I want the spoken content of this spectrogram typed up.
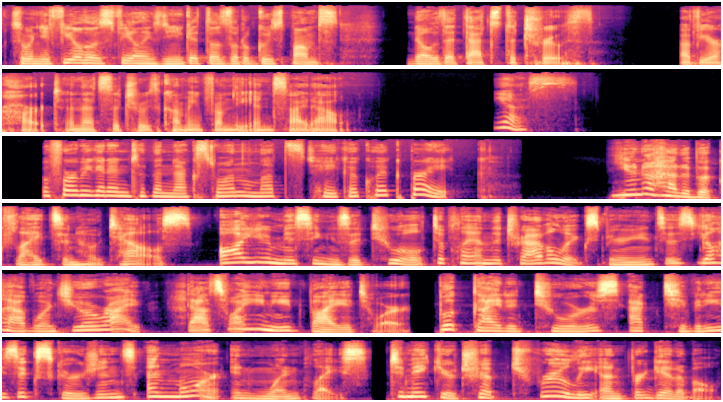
So when you feel those feelings and you get those little goosebumps, know that that's the truth of your heart and that's the truth coming from the inside out. Yes. Before we get into the next one, let's take a quick break. You know how to book flights and hotels. All you're missing is a tool to plan the travel experiences you'll have once you arrive. That's why you need Viator. Book guided tours, activities, excursions, and more in one place to make your trip truly unforgettable.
